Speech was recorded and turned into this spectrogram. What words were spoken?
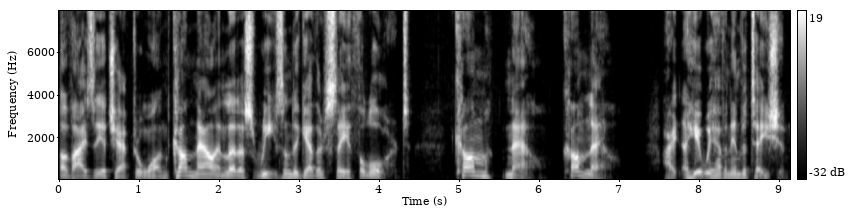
of Isaiah chapter 1. Come now and let us reason together, saith the Lord. Come now, come now. All right, now here we have an invitation,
